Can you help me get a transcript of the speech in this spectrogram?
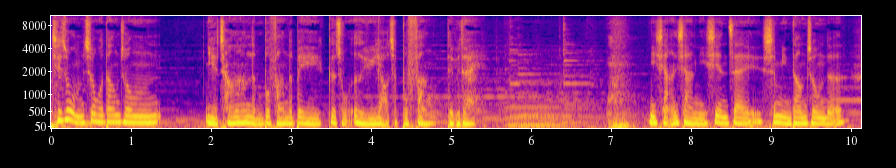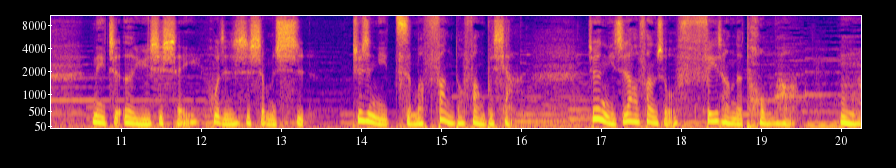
其实我们生活当中，也常常冷不防的被各种鳄鱼咬着不放，对不对？你想一下，你现在生命当中的那只鳄鱼是谁，或者是什么事？就是你怎么放都放不下，就是你知道放手非常的痛哈，嗯。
